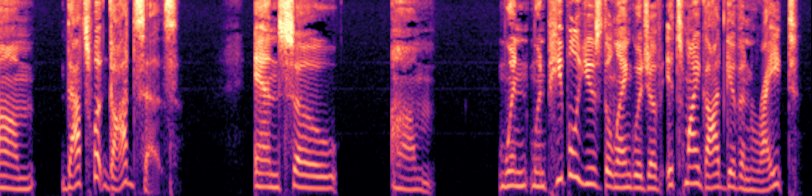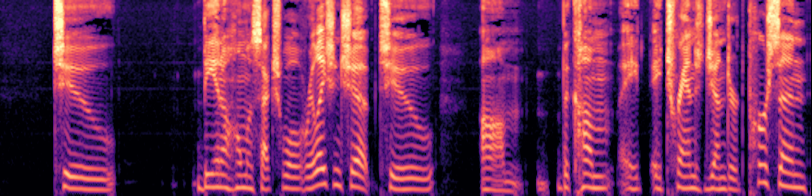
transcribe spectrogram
Um, that's what God says, and so um, when when people use the language of "it's my God given right" to be in a homosexual relationship to um, become a, a, transgendered person,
